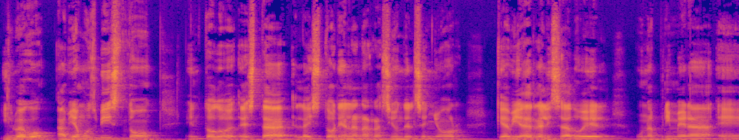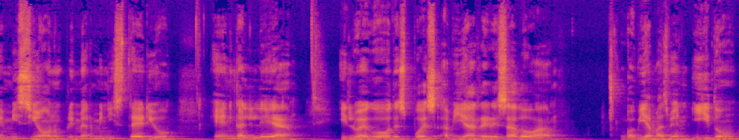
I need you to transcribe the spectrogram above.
Y luego habíamos visto en toda esta, la historia, en la narración del Señor, que había realizado él una primera eh, misión, un primer ministerio en Galilea y luego después había regresado a, o había más bien ido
